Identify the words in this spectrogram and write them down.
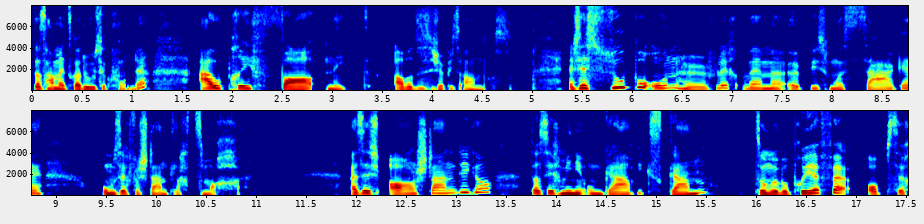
Das haben wir jetzt gerade herausgefunden. Auch privat nicht. Aber das ist etwas anderes. Es ist super unhöflich, wenn man etwas muss sagen muss, um sich verständlich zu machen. Es ist anständiger, dass ich meine Umgebung scanne, um zu überprüfen, ob sich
